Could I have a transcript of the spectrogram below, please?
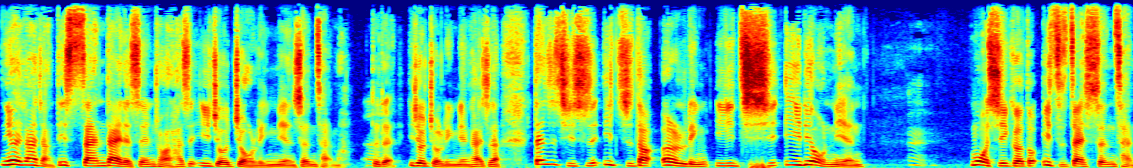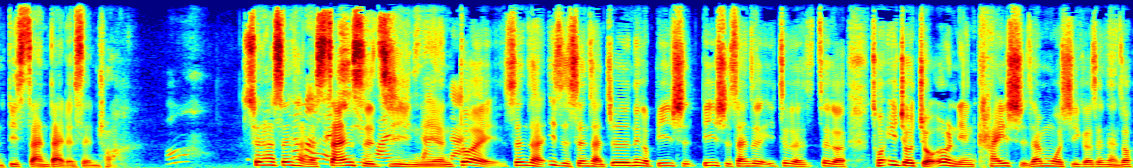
因为刚才讲第三代的 Sentra，它是一九九零年生产嘛，对不对？一九九零年开始，但是其实一直到二零一七一六年，嗯，墨西哥都一直在生产第三代的 Sentra。所以它生产了三十几年，对，生产一直生产，就是那个 B 十 B 十三这个这个这个，从一九九二年开始在墨西哥生产之后，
